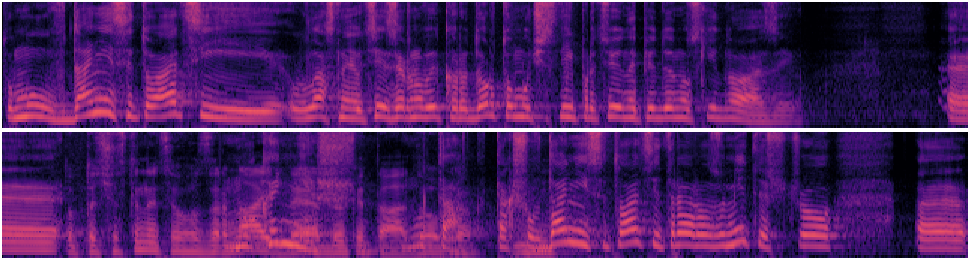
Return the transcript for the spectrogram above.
Тому в даній ситуації, власне, оцей зерновий коридор, в тому числі і працює на Південно-Східну Азію. Е, Тобто частина цього зерна Ну, йде до Китаю. Ну, Добре. так. так що в даній ситуації треба розуміти, що е,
